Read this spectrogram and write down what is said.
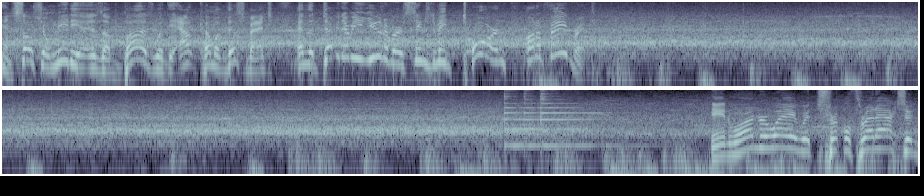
Man, social media is a buzz with the outcome of this match, and the WWE Universe seems to be torn on a favorite. And we're underway with triple threat action.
